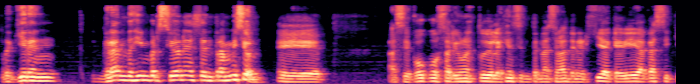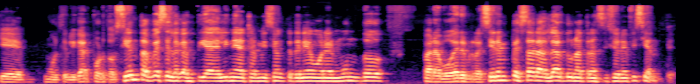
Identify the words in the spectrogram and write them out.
requieren grandes inversiones en transmisión. Eh, Hace poco salió un estudio de la Agencia Internacional de Energía que había casi que multiplicar por 200 veces la cantidad de líneas de transmisión que teníamos en el mundo para poder recién empezar a hablar de una transición eficiente.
